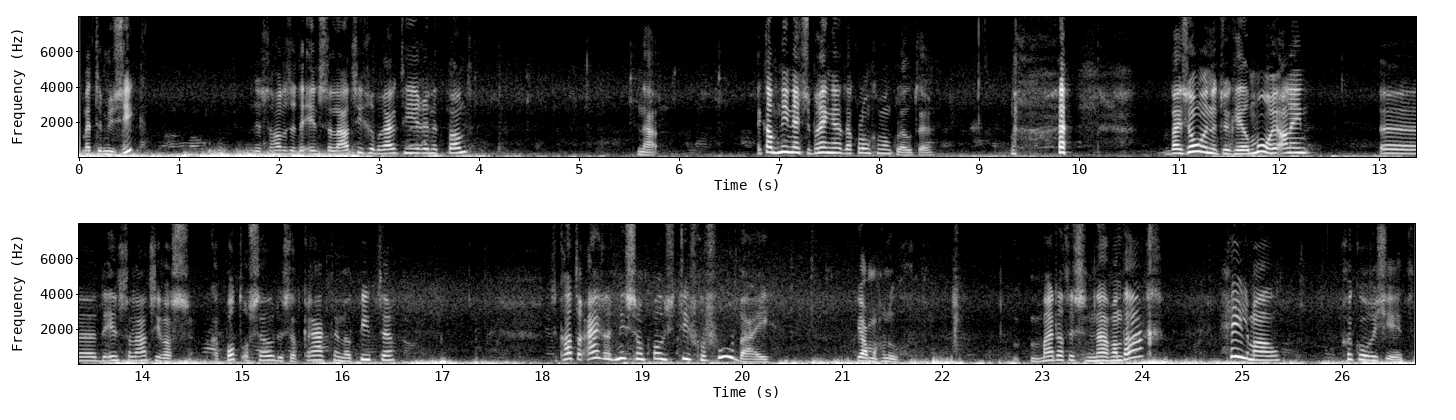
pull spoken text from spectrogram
met de muziek. Dus hadden ze de installatie gebruikt hier in het pand. Nou, ik kan het niet netjes brengen, dat klonk gewoon kloten. Wij zongen natuurlijk heel mooi, alleen eh, de installatie was kapot of zo, dus dat kraakte en dat piepte. Dus ik had er eigenlijk niet zo'n positief gevoel bij. Jammer genoeg. Maar dat is na vandaag helemaal gecorrigeerd.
